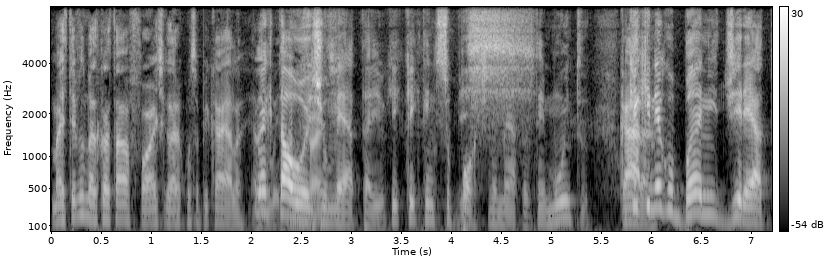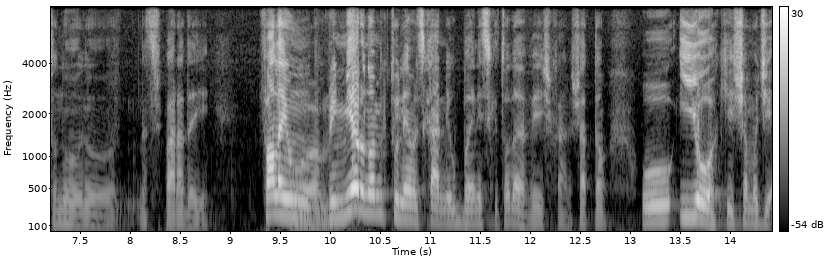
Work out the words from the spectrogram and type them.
Mas teve uns metas que ela tava forte, a galera começou a picar ela. Como Ela é que muito- tá hoje o forte. meta aí? O que, que, que tem de suporte Vixe. no meta? Tem muito? o Cara, que que nego bane direto no, no- nessas paradas aí? Fala aí um Pô. primeiro nome que tu lembra. Cara, nego bane esse aqui toda vez, cara. Chatão. O Io, que chama de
